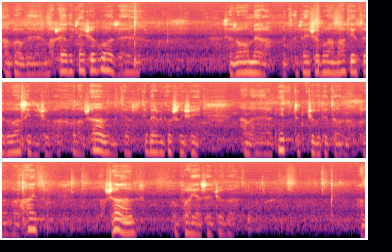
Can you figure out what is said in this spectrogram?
אבל אה, מה שהיה לפני שבוע זה, לא אומר. לפני שבוע אמרתי את זה ולא עשיתי תשובה, אבל עכשיו, דיבר בגוף שלישי, אבל נתני תשובה קטון, אבל עכשיו הוא כבר יעשה תשובה. אז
